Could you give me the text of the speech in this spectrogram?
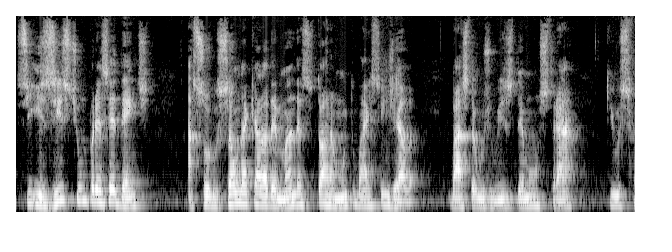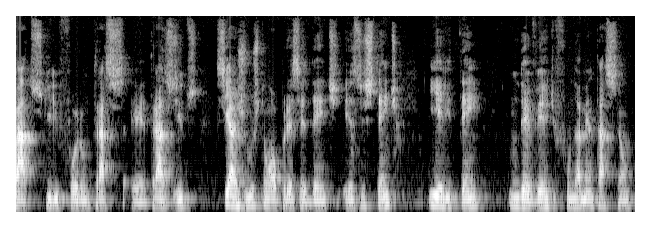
se existe um precedente, a solução daquela demanda se torna muito mais singela. Basta o juiz demonstrar que os fatos que lhe foram tra eh, trazidos se ajustam ao precedente existente e ele tem um dever de fundamentação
